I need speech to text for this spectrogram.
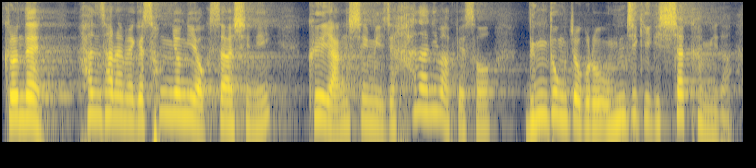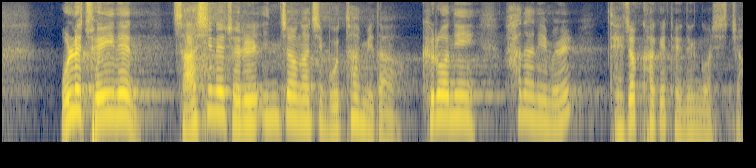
그런데 한 사람에게 성령이 역사하시니 그의 양심이 이제 하나님 앞에서 능동적으로 움직이기 시작합니다. 원래 죄인은 자신의 죄를 인정하지 못합니다. 그러니 하나님을 대적하게 되는 것이죠.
